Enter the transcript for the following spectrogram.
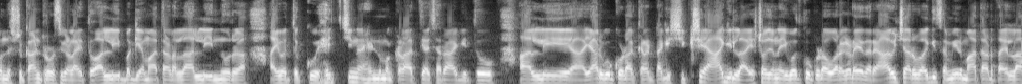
ಒಂದಷ್ಟು ಕಾಂಟ್ರವರ್ಸಿಗಳಾಯಿತು ಅಲ್ಲಿ ಬಗ್ಗೆ ಮಾತಾಡಲ್ಲ, ಅಲ್ಲಿ ಇನ್ನೂರ ಐವತ್ತಕ್ಕೂ ಹೆಚ್ಚಿನ ಹೆಣ್ಣು ಮಕ್ಕಳ ಅತ್ಯಾಚಾರ ಆಗಿತ್ತು. ಅಲ್ಲಿ ಯಾರಿಗೂ ಕೂಡ ಕರೆಕ್ಟಾಗಿ ಶಿಕ್ಷೆ ಆಗಿಲ್ಲ. ಎಷ್ಟೋ ಜನ ಇವತ್ತಿಗೂ ಕೂಡ ಹೊರಗಡೆ ಇದ್ದಾರೆ. ಆ ವಿಚಾರವಾಗಿ ಸಮೀರ್ ಮಾತಾಡ್ತಾ ಇಲ್ಲ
